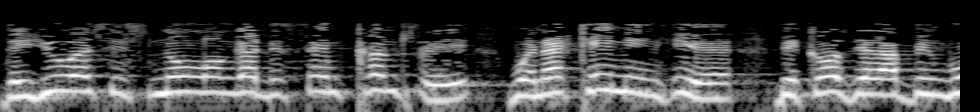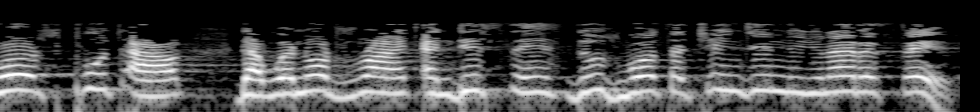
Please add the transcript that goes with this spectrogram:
The U.S. is no longer the same country when I came in here because there have been words put out that were not right, and these things, those words are changing the United States.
